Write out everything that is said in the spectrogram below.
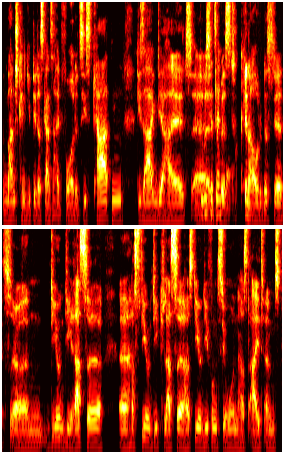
und Munchkin gibt dir das Ganze halt vor. Du ziehst Karten, die sagen dir halt, äh, Du bist jetzt ein Ork. genau, du bist jetzt ähm, die und die Rasse, äh, hast die und die Klasse, hast die und die Funktion, hast Items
